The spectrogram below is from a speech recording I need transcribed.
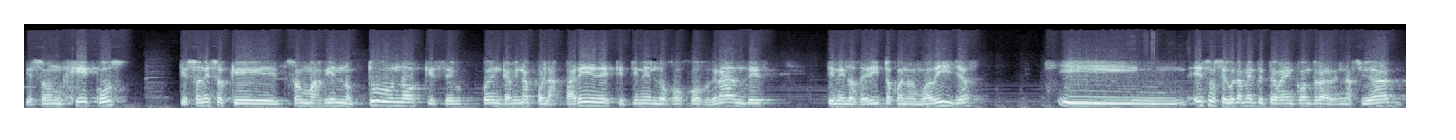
que son gecos, que son esos que son más bien nocturnos, que se pueden caminar por las paredes, que tienen los ojos grandes, tienen los deditos con almohadillas. Y eso seguramente te vas a encontrar en la ciudad,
